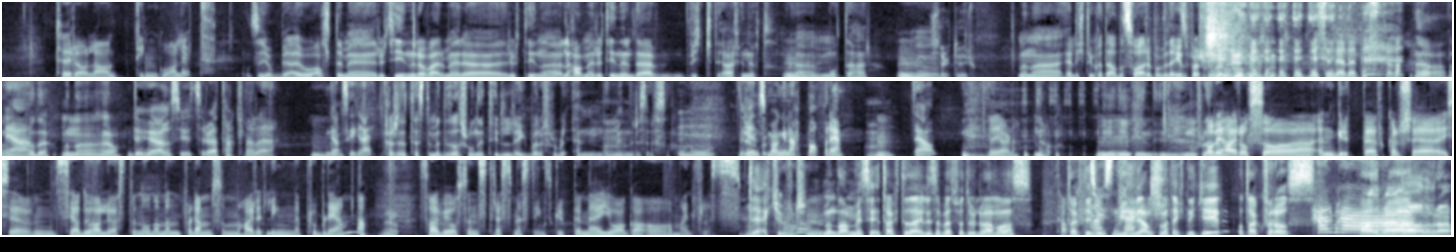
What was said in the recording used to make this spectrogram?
tørre å la ting gå litt. Og så jobber jeg jo alltid med rutiner, og være mer eh, rutine, eller ha mer rutiner. Det er viktig, har jeg funnet ut, Mm. eh, mot det her. Mm. Struktur. Men eh, jeg likte jo ikke at jeg hadde svaret på mitt eget spørsmål. Er ikke det det beste, da? ja, Ja. det. Men eh, ja, Du høres ut som du har takla det Mm. Ganske greit. kanskje teste meditasjon i tillegg, bare for å bli enda Mm. mindre stressa. Mm. Det finnes mange apper for det. Mm. Ja. Det gjør det. Ja. Mm. i, i, Og vi har også en gruppe, kanskje ikke siden du har løst det nå, da, men for dem som har et lignende problem, da, Ja. så har vi også en stressmestringsgruppe med yoga og mindfulness. Det er kult. Ah. Men da må vi si takk til deg, Elisabeth, for at du ville være med oss. Takk. Takk til Tusen takk. William, som er tekniker, og takk for oss. Ha det bra! Ha det bra. Ha det bra.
